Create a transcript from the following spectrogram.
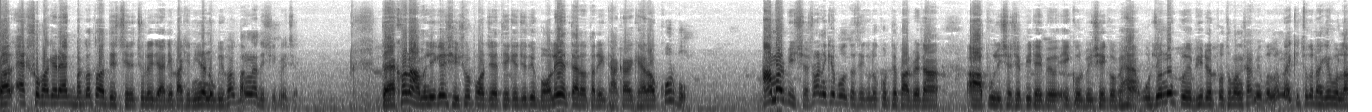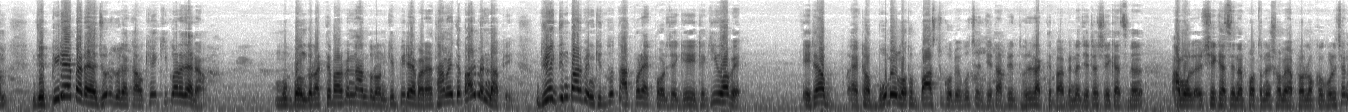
তার একশো ভাগের এক ভাগও তো আর দেশ ছেড়ে চলে যায়নি, বাকি নিরানব্বই ভাগ বাংলাদেশি রয়েছে। তো এখন আওয়ামী লীগের শীর্ষ পর্যায় থেকে যদি বলে তেরো তারিখ ঢাকায় ঘেরাও করব আমার বিশ্বাস, অনেকে বলতেছে এগুলো করতে পারবে না পুলিশ এসে পিটাইবে, এই করবে, সেই করবে। হ্যাঁ ওর জন্য ভিডিওর প্রথম অংশে আমি বললাম না, কিছুক্ষণ আগে বললাম যে পিড়ায় পেড়ায় জোর করে কাউকে কি করা যায় না। মুখ বন্ধ রাখতে পারবেন না, আন্দোলনকে পিড়ে পেড়ায় থামাইতে পারবেন না আপনি। দু একদিন পারবেন, কিন্তু তারপর এক পর্যায়ে গিয়ে এটা কি হবে? এটা একটা বোমের মতো বাস্ট করবে, বুঝছেন? যেটা আপনি ধরে রাখতে পারবেন না, যেটা শেখ হাসিনা আমলে, শেখ হাসিনার পতনের সময় আপনারা লক্ষ্য করেছেন।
